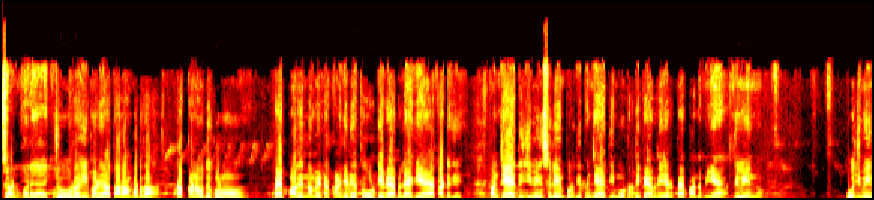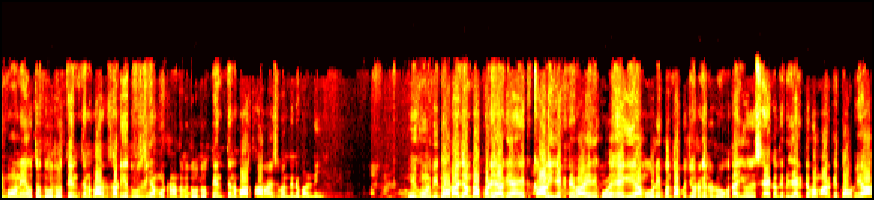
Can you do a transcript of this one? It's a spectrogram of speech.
ਚੋਰ ਫੜਿਆ ਇੱਕ ਚੋਰ ਹੀ ਫੜਿਆ ਤਾਰਾਂ ਵੱਢਦਾ। ਢੱਕਣ ਉਹਦੇ ਕੋਲੋਂ ਪੈਪਾਂ ਦੇ ਨਵੇਂ ਢੱਕਣ ਜਿਹੜੇ ਤੋੜ ਕੇ ਪੈਪ ਲੈ ਕੇ ਆਇਆ ਕੱਢ ਕੇ। ਪੰਚਾਇਤ ਦੀ ਜ਼ਮੀਨ ਸਲੇਮਪੁਰ ਦੀ ਪੰਚਾਇਤ ਦੀ ਮੋਟਰ ਦੀ ਪੈਪ ਦੀਆਂ ਜਿਹੜੇ ਪੈਪਾਂ ਦਬੀਆਂ ਆ ਜ਼ਮੀਨ ਨੂੰ। ਉਹ ਜ਼ਮੀਨ ਪਾਉਣੇ ਉੱਥੋਂ ਦੋ ਦੋ ਤਿੰਨ ਤਿੰਨ ਵਾਰ ਸਾਡੀਆਂ ਦੂਸਰੀਆਂ ਮੋਟਰਾਂ ਤੋਂ ਵੀ ਦੋ ਦੋ ਤਿੰਨ ਤਿੰਨ ਵਾਰ ਤਾਰਾਂ ਇਸ ਬੰਦੇ ਨੇ ਵੱਢ ਲਈਆਂ। ਇਹ ਹੁਣ ਵੀ ਦੌੜਾ ਜਾਂਦਾ ਫੜਿਆ ਗਿਆ ਇੱਕ ਕਾਲੀ ਐਕਟਿਵਾ ਇਹਦੇ ਕੋਲ ਹੈਗੀ ਆ ਮੋਰੇ ਬੰਦਾ ਬਜ਼ੁਰਗ ਨੂੰ ਰੋਕਦਾ ਜੀ ਉਹਦੇ ਸਾਈਕਲ ਦੇ ਵਿੱਚ ਐਕਟਿਵਾ ਮਾਰ ਕੇ ਦੌੜਿਆ।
